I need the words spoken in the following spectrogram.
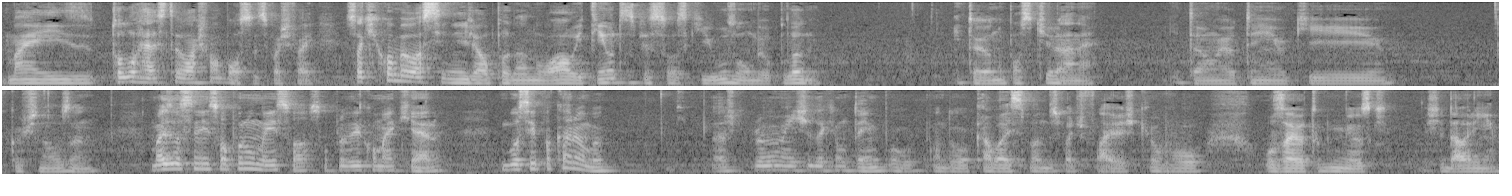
Mas todo o resto eu acho uma bosta do Spotify. Só que como eu assinei já o plano anual e tem outras pessoas que usam o meu plano, então eu não posso tirar, né? Então eu tenho que continuar usando. Mas eu assinei só por um mês só, só pra ver como é que era. E gostei pra caramba. Acho que provavelmente daqui a um tempo, quando acabar esse plano do Spotify, acho que eu vou usar o YouTube Music. Achei daorinha.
